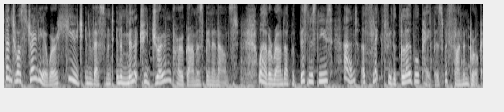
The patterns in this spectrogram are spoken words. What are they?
Then to Australia, where a huge investment in a military drone program has been announced. We'll have a roundup of business news and a flick through the global papers with Simon Brook.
